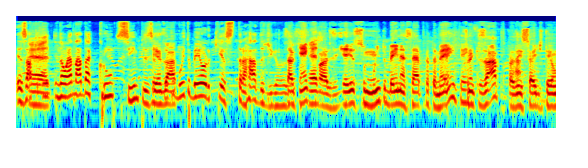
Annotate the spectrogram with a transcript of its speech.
Exato, É. não é nada cru, simples, é Exato. tudo muito bem orquestrado, digamos Sabe assim. quem é que É. fazia isso muito bem nessa época também? Quem? Frank Zappa, fazia isso aí de ter um,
